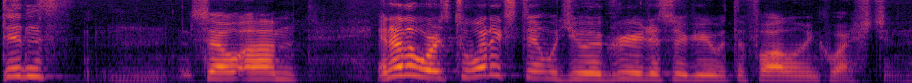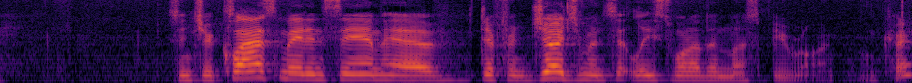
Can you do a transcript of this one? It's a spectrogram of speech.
Didn't. So, um, in other words, to what extent would you agree or disagree with the following question? Since your classmate and Sam have different judgments, at least one of them must be wrong. Okay?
